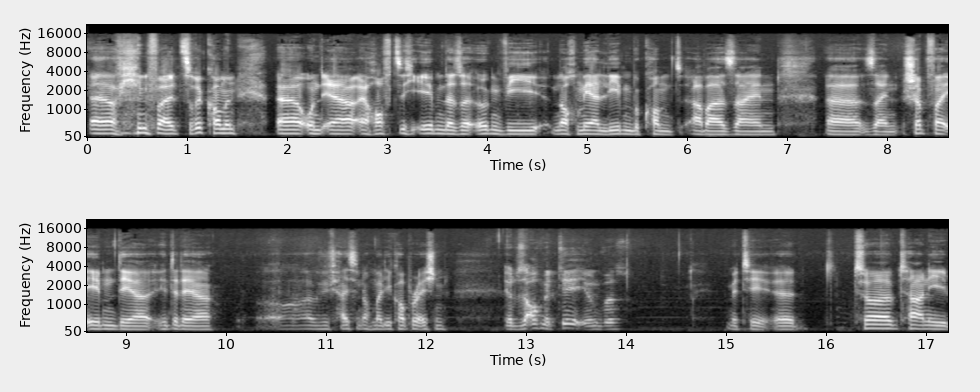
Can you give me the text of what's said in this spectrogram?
äh, auf jeden Fall zurückkommen äh, und er erhofft sich eben, dass er irgendwie noch mehr Leben bekommt, aber sein, äh, sein Schöpfer eben, der hinter der, oh, wie heißt sie nochmal, die Corporation Ja, das ist auch mit T irgendwas. mit T, äh, Tani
